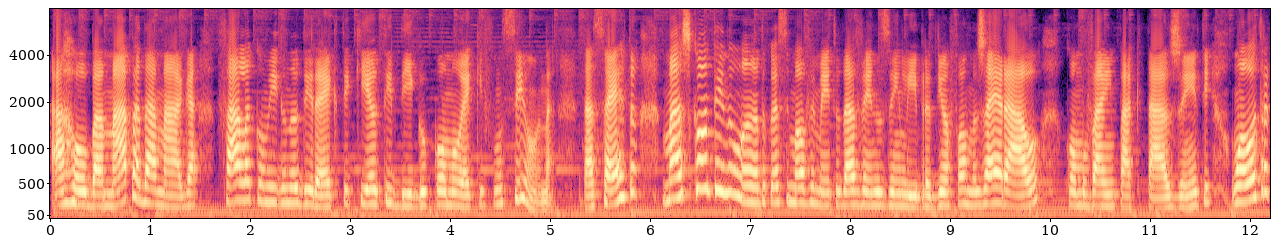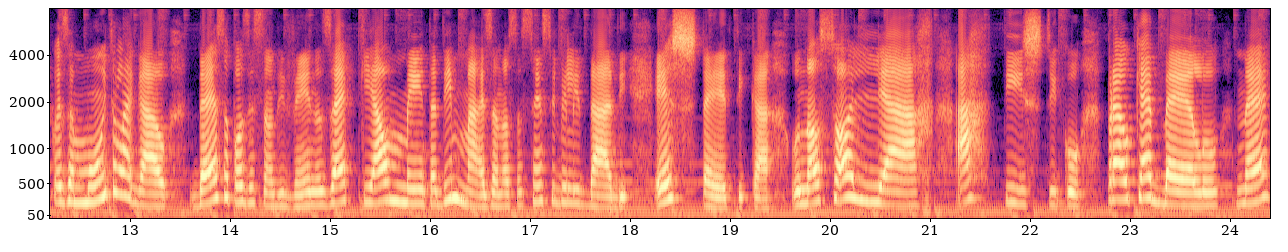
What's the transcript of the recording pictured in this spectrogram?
arroba Mapa da Maga. Fala comigo no direct que eu te digo como é que funciona, tá certo? Mas continuando com esse movimento da Vênus em Libra de uma forma geral, como vai impactar a gente, uma outra coisa muito legal dessa posição de Vênus é que aumenta demais a nossa sensibilidade estética, o nosso olhar artístico artístico, para o que é belo, né?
